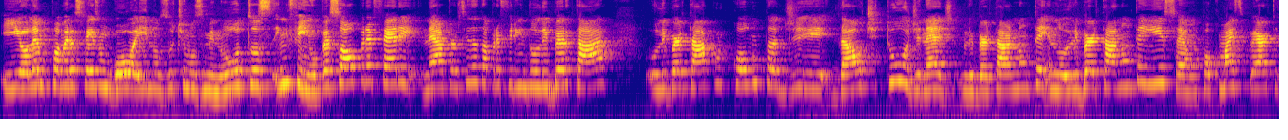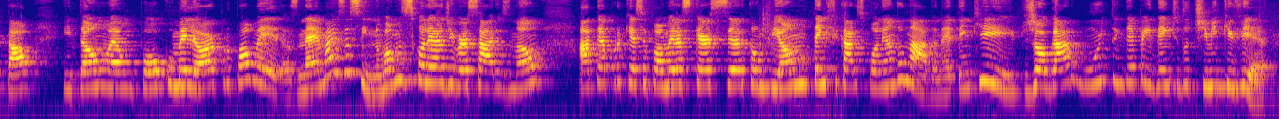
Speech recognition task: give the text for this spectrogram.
E eu lembro que o Palmeiras fez um gol aí nos últimos minutos. Enfim, o pessoal prefere, né? A torcida tá preferindo o Libertar o Libertar por conta de, da altitude, né? De libertar não tem, no Libertar não tem isso, é um pouco mais perto e tal. Então é um pouco melhor pro Palmeiras, né? Mas assim, não vamos escolher adversários não, até porque se o Palmeiras quer ser campeão, não tem que ficar escolhendo nada, né? Tem que jogar muito independente do time que vier.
